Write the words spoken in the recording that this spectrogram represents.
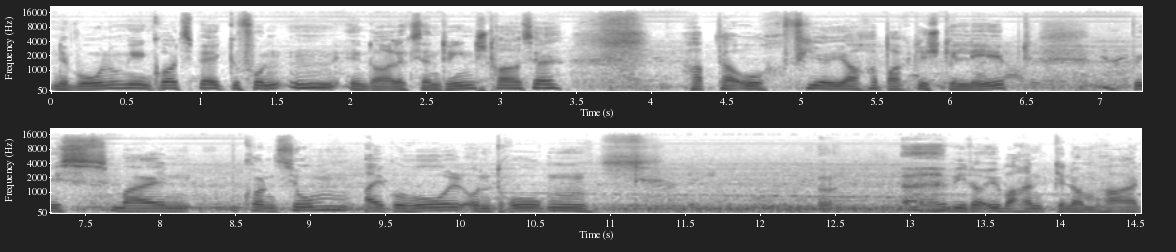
eine Wohnung in Kreuzberg gefunden, in der Alexandrinstraße. Habe da auch vier Jahre praktisch gelebt, bis mein Konsum, Alkohol und Drogen äh, wieder überhand genommen hat.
